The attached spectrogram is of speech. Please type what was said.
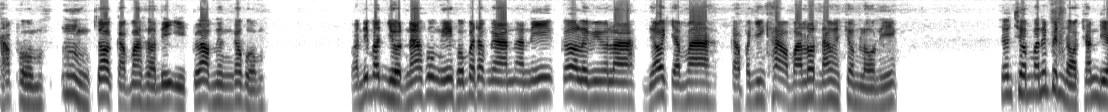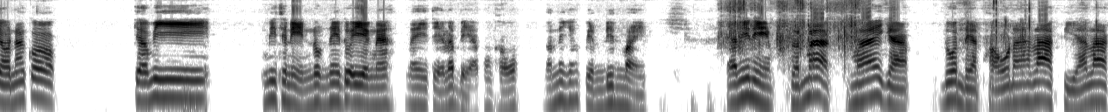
ครับผม อืมก็กลับมาสวัสดีอีกรอบหนึ่งครับผม วันนี้วันหยุดนะพรุ่งนี้ผมไปทำงานอันนี้ก็เลยมีเวลา เดี๋ยวจะมากลับไปกินข้าวมารดน้ำชมเหล่านี้ชมชมอันนี้เป็นดอกชั้นเดียวนะก็จะมีมีเสน่ห์ในตัวเองนะในแต่ละแบบของเขาตอนนี้ยังเป็นดินใหม่ อันนี้นี่ส่วนมากไม้จะโดนแดดเผานะรากเสียราก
